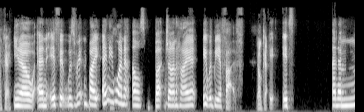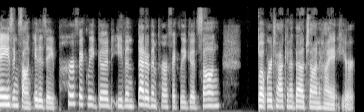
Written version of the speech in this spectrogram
Okay. You know, and if it was written by anyone else but John Hiatt, it would be a five. Okay. It, it's an amazing song. It is a perfectly good, even better than perfectly good song. But we're talking about John Hiatt here,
